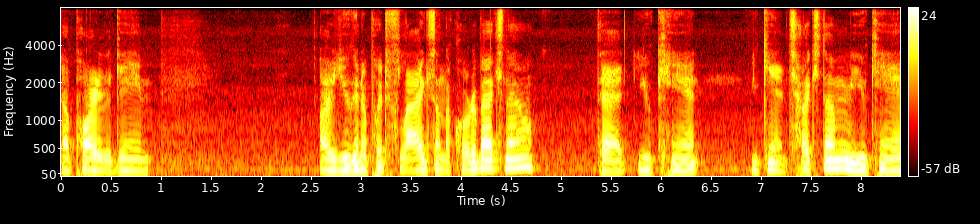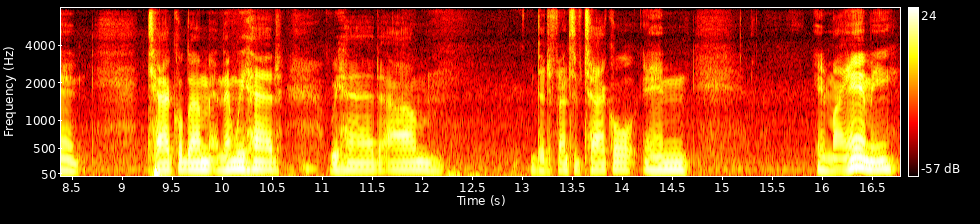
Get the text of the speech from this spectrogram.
a part of the game are you going to put flags on the quarterbacks now that you can't you can't touch them, you can't tackle them, and then we had we had um, the defensive tackle in in Miami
